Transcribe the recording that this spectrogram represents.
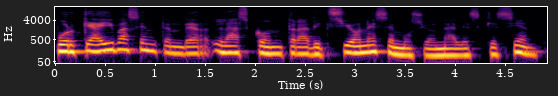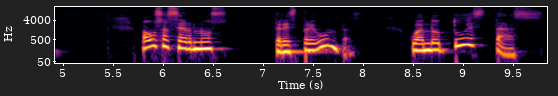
porque ahí vas a entender las contradicciones emocionales que sientes. Vamos a hacernos tres preguntas. Cuando tú estás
